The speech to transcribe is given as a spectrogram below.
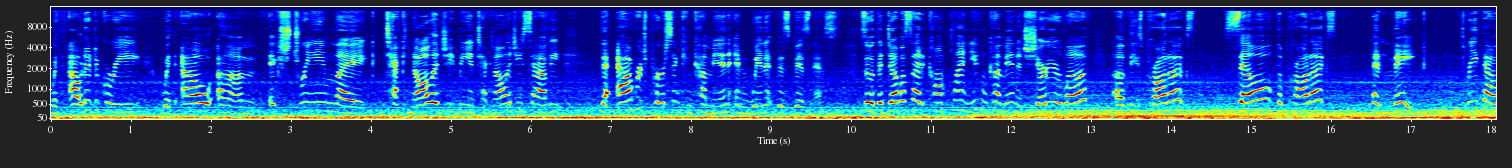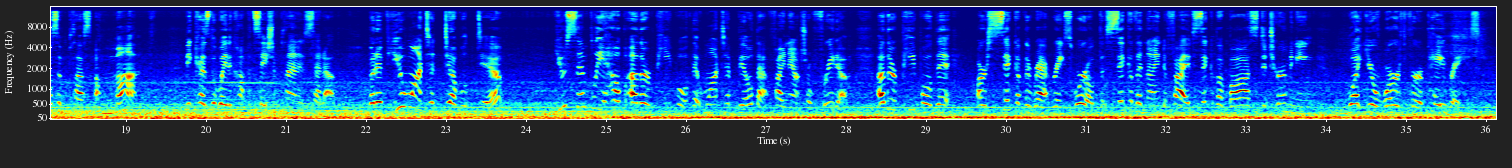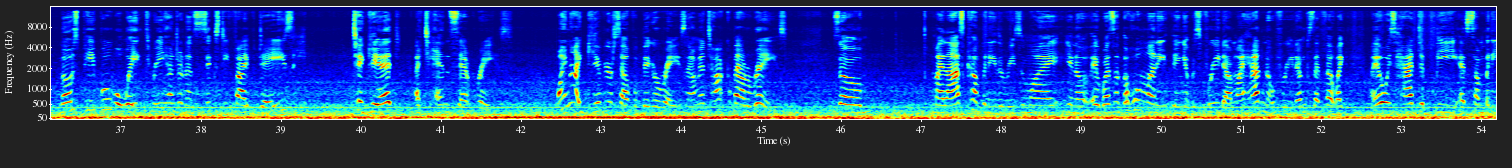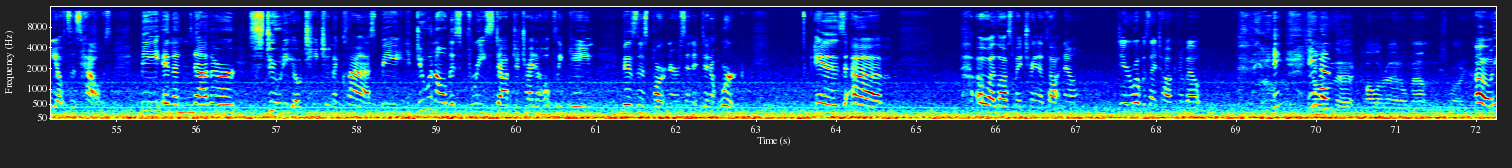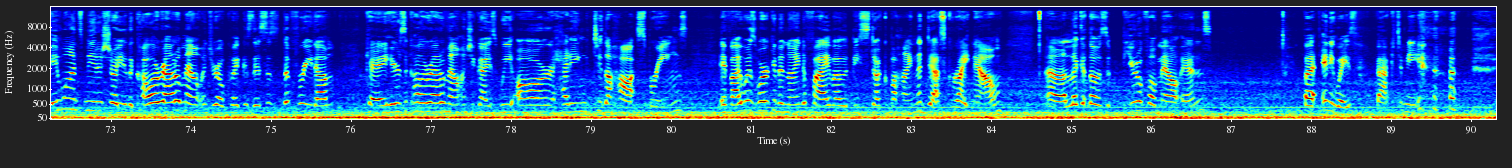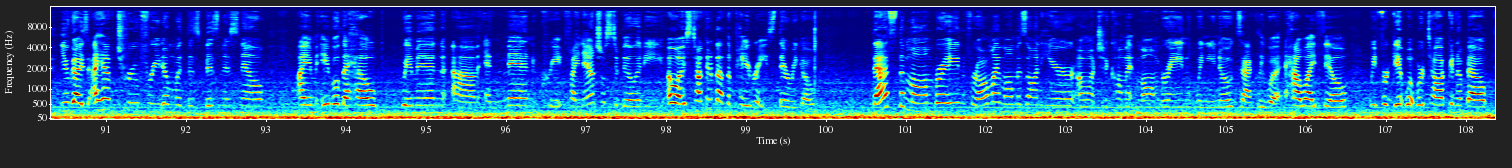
without a degree, without um, extreme like technology, being technology savvy, the average person can come in and win at this business. So with the double-sided comp plan, you can come in and share your love of these products, sell the products, and make 3000 plus a month because the way the compensation plan is set up. But if you want to double dip, you simply help other people that want to build that financial freedom. Other people that are sick of the rat race world, that sick of the nine to five, sick of a boss determining what you're worth for a pay raise. Most people will wait 365 days to get a 10 cent raise. Why not give yourself a bigger raise? And I'm going to talk about a raise. So, my last company, the reason why, you know, it wasn't the whole money thing, it was freedom. I had no freedom because I felt like I always had to be at somebody else's house, be in another studio teaching a class, be doing all this free stuff to try to hopefully gain business partners, and it didn't work. Is, um, Oh, I lost my train of thought now. Dear, what was I talking about? show him the Colorado mountains while you're. Oh, he wants me to show you the Colorado mountains real quick because this is the Freedom. Okay, here's the Colorado mountains, you guys. We are heading to the hot springs. If I was working a nine to five, I would be stuck behind the desk right now. Uh, look at those beautiful mountains. But, anyways, back to me. you guys, I have true freedom with this business now. I am able to help women um, and men create financial stability. Oh, I was talking about the pay raise. There we go. That's the mom brain. For all my mamas on here, I want you to comment mom brain when you know exactly what how I feel. We forget what we're talking about.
